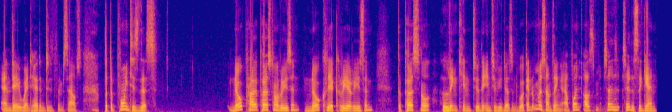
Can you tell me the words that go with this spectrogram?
and they went ahead and did it themselves. But the point is this no pri- personal reason, no clear career reason the personal link into the interview doesn't work. And remember something, I'll point I'll say this again.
